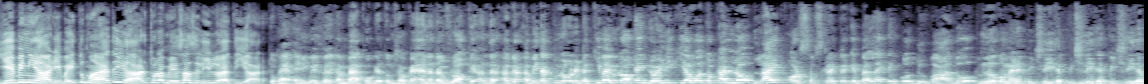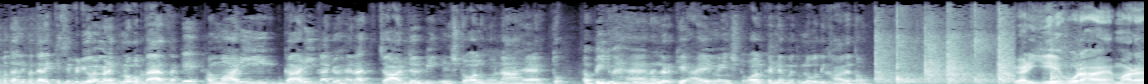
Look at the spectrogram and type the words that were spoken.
ये भी नहीं आ रही भाई तुम आया थे यार थोड़ा मेरे साथ जलील हो थी यार। तो एनीवेज वेलकम बैक हो गया तुम सबका अनदर व्लॉग के अंदर। अगर अभी तक तुम लोगों ने डक्की भाई व्लॉग ज्वाइन नहीं किया हुआ तो कर लो लाइक और सब्सक्राइब करके बेल आइकन को दुबा दो। तुम लोगों को मैंने पिछली से पिछली से पिछली से पता नहीं पता नहीं किसी वीडियो में मैंने तुम लोगों को बताया था कि हमारी गाड़ी का जो है ना चार्जर भी इंस्टॉल होना है तो अभी जो है ना लड़के आए हुए इंस्टॉल करने में तुम लोगों को दिखा देता हूँ। यार ये हो रहा है हमारा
